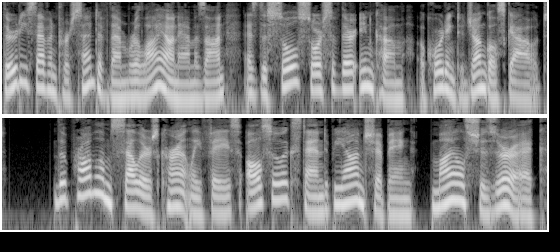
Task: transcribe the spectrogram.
37% of them rely on Amazon as the sole source of their income, according to Jungle Scout. The problems sellers currently face also extend beyond shipping. Miles Shazurek,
